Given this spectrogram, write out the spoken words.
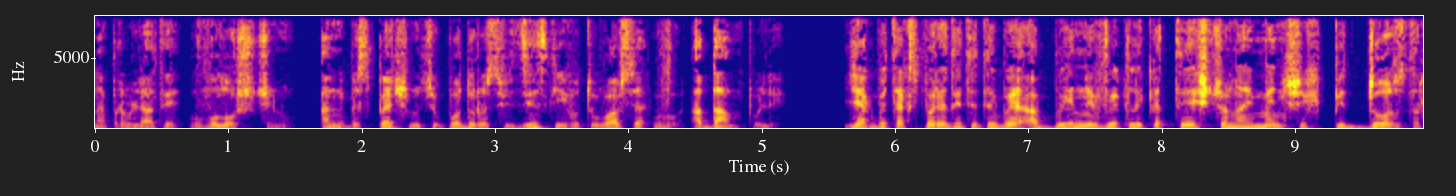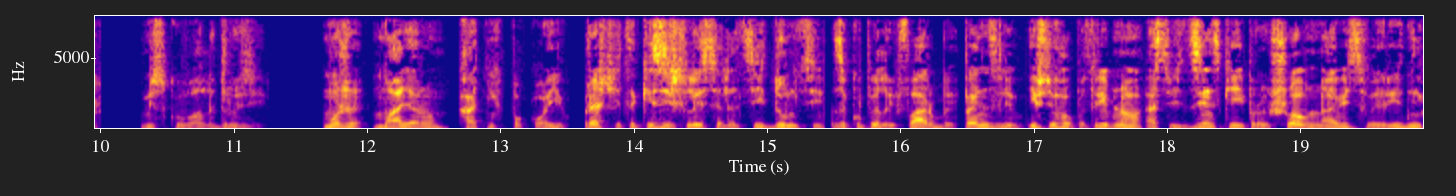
направляти в Волощину, а небезпечну цю подорож Свідзінський готувався в Адамполі. Як би так спорядити тебе, аби не викликати щонайменших підозр, міскували друзі. Може, маляром хатніх покоїв. Врешті таки зійшлися на цій думці, закупили фарби, пензлів і всього потрібного, а Свідзинський пройшов навіть своєрідний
